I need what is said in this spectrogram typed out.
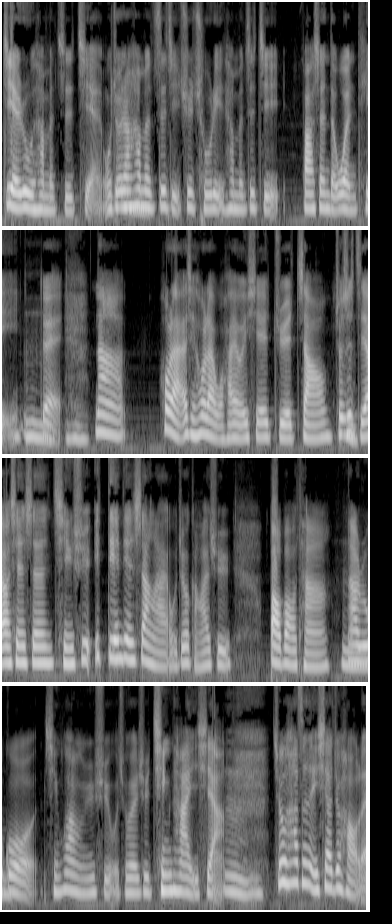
介入他们之间，我就让他们自己去处理他们自己发生的问题。嗯、对，那。后来，而且后来我还有一些绝招，就是只要先生情绪一点点上来，我就赶快去抱抱他。嗯、那如果情况允许，我就会去亲他一下。嗯，结果他真的一下就好了，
